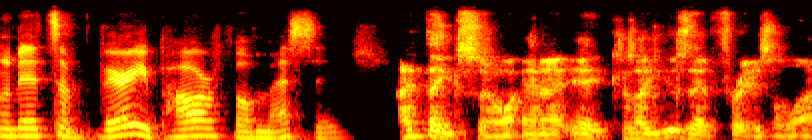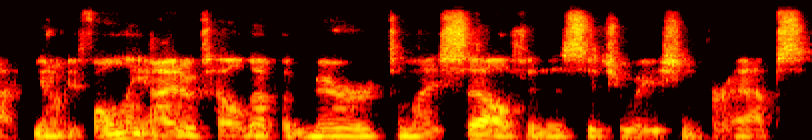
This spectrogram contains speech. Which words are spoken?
And it's a very powerful message. I think so, and I because I use that phrase a lot. You know, if only I'd have held up a mirror to myself in this situation, perhaps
